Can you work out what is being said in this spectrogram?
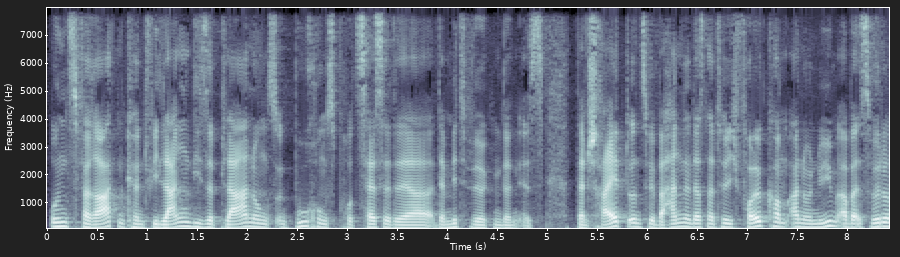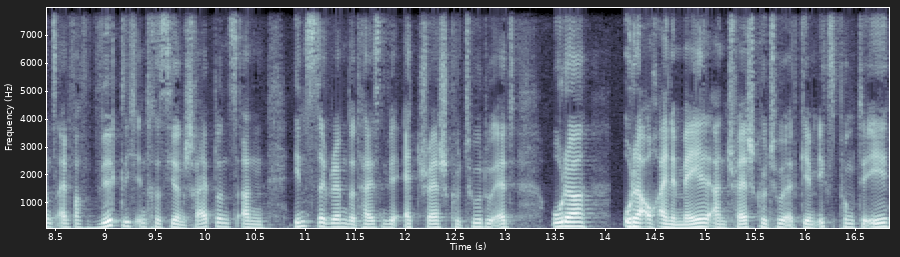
uns verraten könnt, wie lang diese Planungs- und Buchungsprozesse der, der Mitwirkenden ist, dann schreibt uns, wir behandeln das natürlich vollkommen anonym, aber es würde uns einfach wirklich interessieren. Schreibt uns an Instagram, dort heißen wir at trashkulturduett oder oder auch eine Mail an trashkultur.gmx.de.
